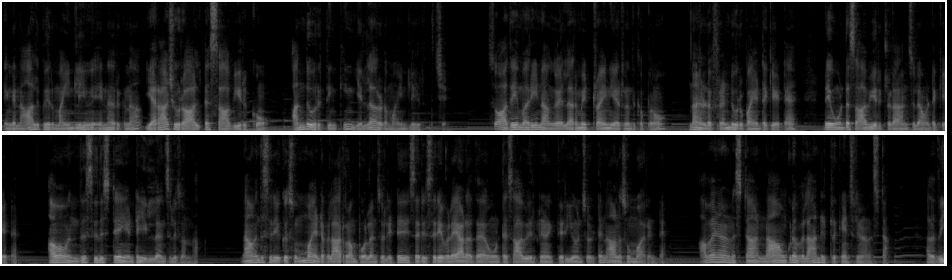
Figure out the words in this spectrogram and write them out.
எங்கள் நாலு பேர் மைண்ட்லேயும் என்ன இருக்குன்னா யாராச்சும் ஒரு ஆள்கிட்ட சாவி இருக்கும். அந்த ஒரு திங்கிங் எல்லாரோட மைண்ட்லேயும் இருந்துச்சு. ஸோ அதே மாதிரி நாங்கள் எல்லாருமே ட்ரெயின் ஏறினதுக்கப்புறம் நான் என்னோடய ஃப்ரெண்டு ஒரு பையன்ட்ட கேட்டேன். டே உன்ட்ட சாவி இருக்குடான்னு சொல்லி அவன்கிட்ட கேட்டேன். அவன் வந்து சிரிச்சிட்டே என்கிட்ட இல்லைன்னு சொல்லி சொன்னான். நான் வந்து சரி ஓகே சும்மா என்கிட்ட விளையாடுறான் போலன்னு சொல்லிட்டு சரி சரி விளையாடாத உன்கிட்ட சாவி இருக்குன்னு எனக்கு தெரியும்னு சொல்லிட்டு நானும் சும்மா இருந்தேன் அவன் என்ன நினச்சிட்டான்? நான் அவன் கூட விளையாண்டுட்டு இருக்கேன்னு சொல்லி நினச்சிட்டான். அதாவது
